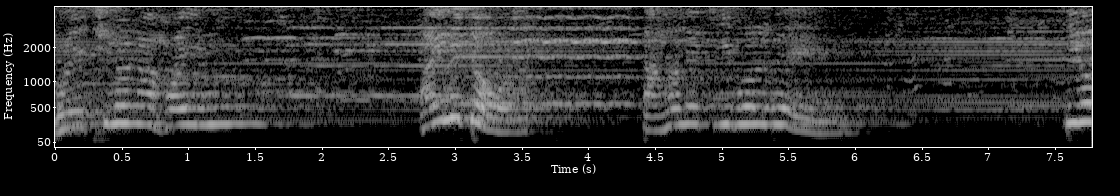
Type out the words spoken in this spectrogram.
হয়েছিল না হয়নি? হয়নি তো? তাহলে কি বলবে কি গো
